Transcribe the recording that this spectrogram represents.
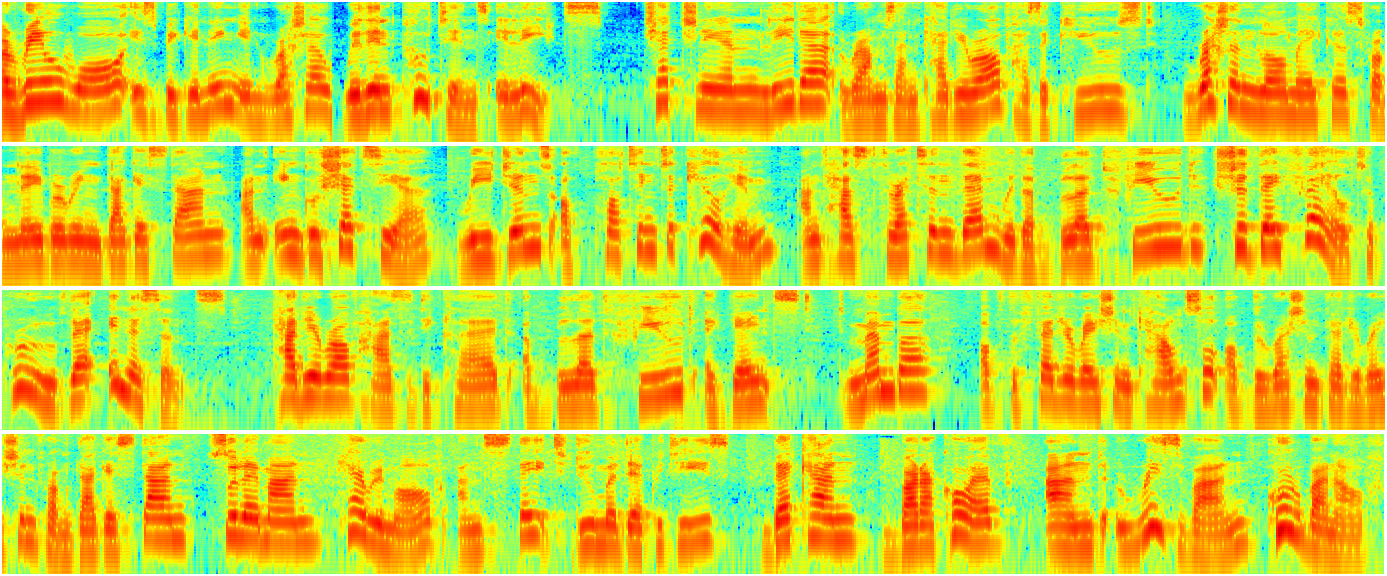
A real war is beginning in Russia within Putin's elites. Chechnyan leader Ramzan Kadyrov has accused Russian lawmakers from neighboring Dagestan and Ingushetia regions of plotting to kill him and has threatened them with a blood feud should they fail to prove their innocence. Kadyrov has declared a blood feud against member of the Federation Council of the Russian Federation from Dagestan, Suleiman Kerimov, and State Duma deputies Bekkhan Barakhoev and Rizvan Kurbanov.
